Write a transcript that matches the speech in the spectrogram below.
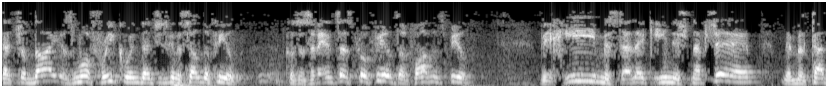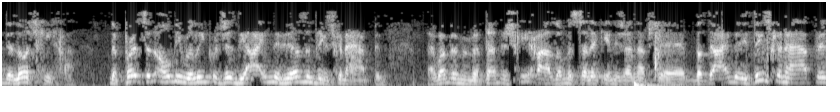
that she'll die is more frequent than she's going to sell the field. Because it's an ancestral field, it's her father's field. The person only relinquishes the item that he doesn't think is going to happen. However. But the item that he thinks is going to happen,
